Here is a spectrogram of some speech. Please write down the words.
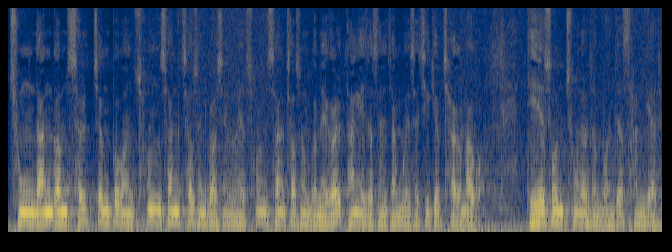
충당금 설정법은 손상 차손이 발생하면 손상 차손 금액을 당해 자산의 장부에서 직접 차감하고 대손 충당에서 먼저 상계하고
